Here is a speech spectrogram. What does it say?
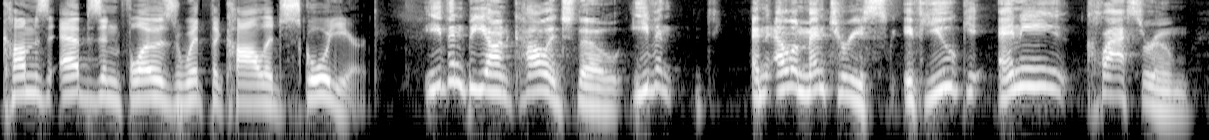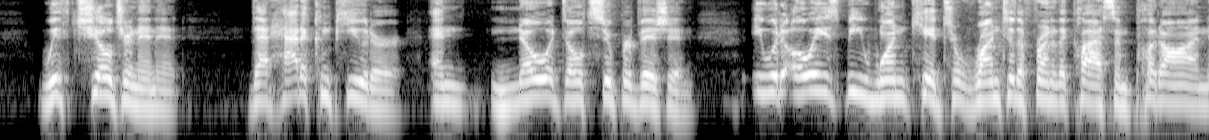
comes ebbs and flows with the college school year. Even beyond college, though, even an elementary, if you get any classroom with children in it that had a computer and no adult supervision, it would always be one kid to run to the front of the class and put on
